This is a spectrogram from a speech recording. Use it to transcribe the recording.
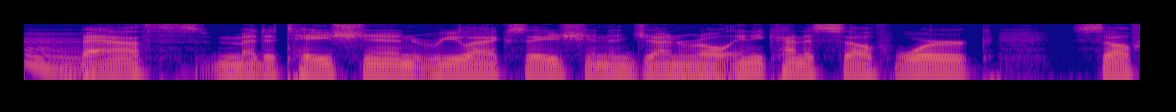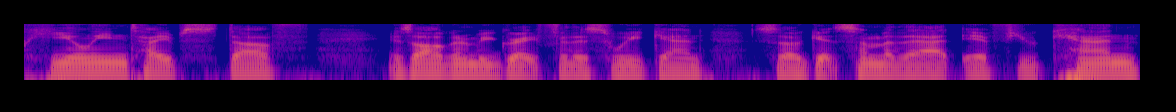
Mm. baths, meditation, relaxation in general, any kind of self work, self healing type stuff is all going to be great for this weekend. So get some of that if you can.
